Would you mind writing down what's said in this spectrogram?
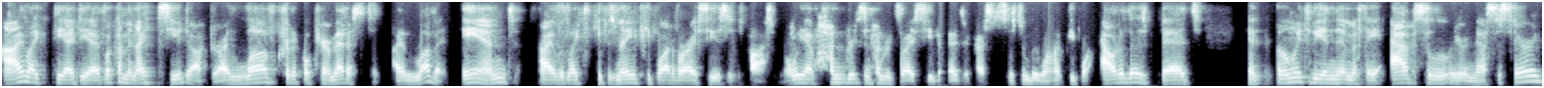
I like the idea look, I'm an ICU doctor. I love critical care medicine. I love it. And I would like to keep as many people out of our ICUs as possible. We have hundreds and hundreds of ICU beds across the system. We want people out of those beds and only to be in them if they absolutely are necessary.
